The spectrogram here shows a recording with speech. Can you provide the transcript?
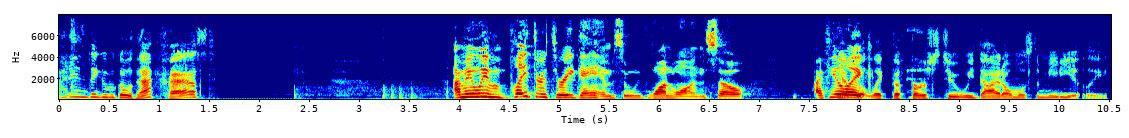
I didn't think it would go that fast. I mean, we've played through three games and we've won one, so I feel yeah, like, like the first two, we died almost immediately.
